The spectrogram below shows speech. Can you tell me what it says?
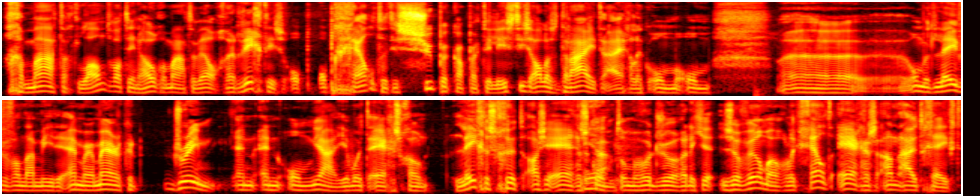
gematigd land, wat in hoge mate wel gericht is op, op geld. Het is super kapitalistisch. Alles draait eigenlijk om, om, om het leven van de Ameri- American Dream. En, en om, ja, je wordt ergens gewoon leeggeschud als je ergens Ja. komt. Om ervoor te zorgen dat je zoveel mogelijk geld ergens aan uitgeeft.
